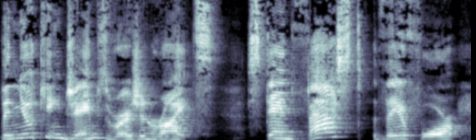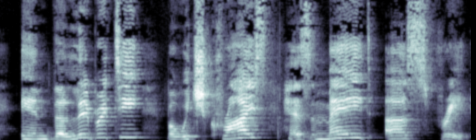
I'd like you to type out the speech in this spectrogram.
The New King James Version writes, Stand fast, therefore, in the liberty by which Christ has made us free,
